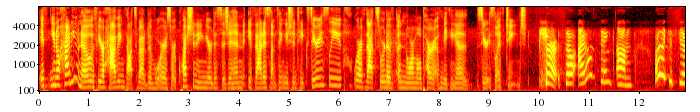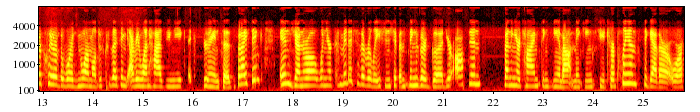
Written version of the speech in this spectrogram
if you know how do you know if you're having thoughts about divorce or questioning your decision if that is something you should take seriously or if that's sort of a normal part of making a serious life change? Sure. So i don't think um I like to steer clear of the word normal just because I think everyone has unique experiences. But I think in general, when you're committed to the relationship and things are good, you're often spending your time thinking about making future plans together or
